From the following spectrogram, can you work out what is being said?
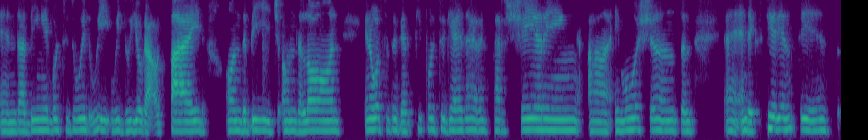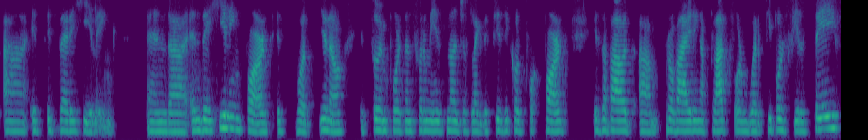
and uh, being able to do it we we do yoga outside on the beach on the lawn and also to get people together and start sharing uh, emotions and and experiences uh, it's it's very healing. And uh, and the healing part is what you know it's so important for me. It's not just like the physical part. Is about um, providing a platform where people feel safe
